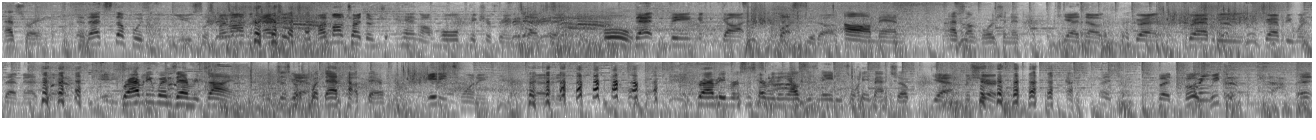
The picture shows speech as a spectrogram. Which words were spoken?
that's right. Yeah, that stuff was useless. My mom actually, my mom tried to hang a whole picture frame with that thing. Oh, That thing got busted up. oh man, that's unfortunate. Yeah, no, gra- gravity, gravity wins that matchup. 80, Gravity wins every time. We're just gonna Yeah. put that out there. 80-20. Gravity. Gravity versus everything else is an 80-20 matchup. Yeah, for sure. but, folks, we could. Uh,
